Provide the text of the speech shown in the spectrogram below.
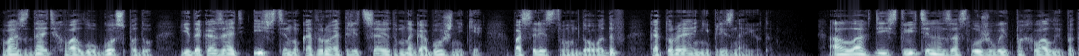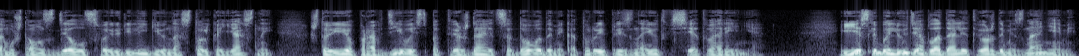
воздать хвалу Господу и доказать истину, которую отрицают многобожники, посредством доводов, которые они признают. Аллах действительно заслуживает похвалы, потому что Он сделал свою религию настолько ясной, что ее правдивость подтверждается доводами, которые признают все творения. И если бы люди обладали твердыми знаниями,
